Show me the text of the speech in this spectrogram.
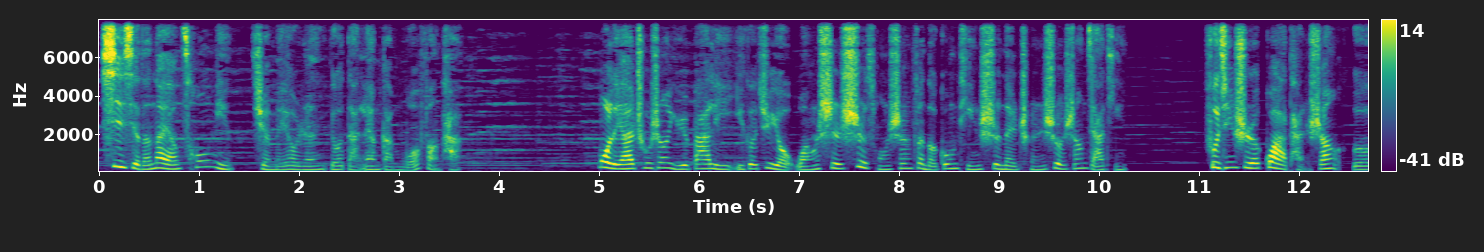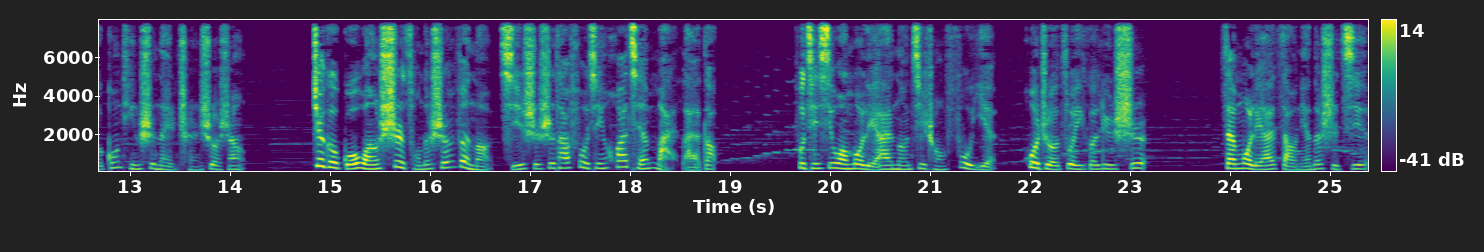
戏写的那样聪明，却没有人有胆量敢模仿他。莫里埃出生于巴黎一个具有王室侍从身份的宫廷室内陈设商家庭，父亲是挂毯商和宫廷室内陈设商。这个国王侍从的身份呢，其实是他父亲花钱买来的。父亲希望莫里埃能继承父业，或者做一个律师。在莫里埃早年的时期，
